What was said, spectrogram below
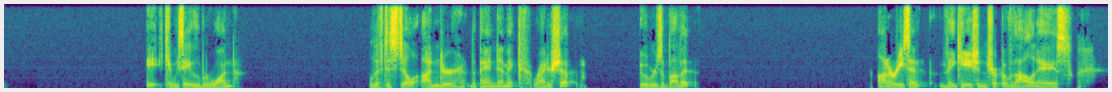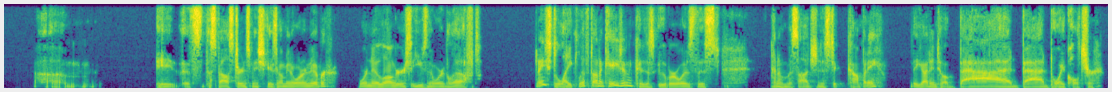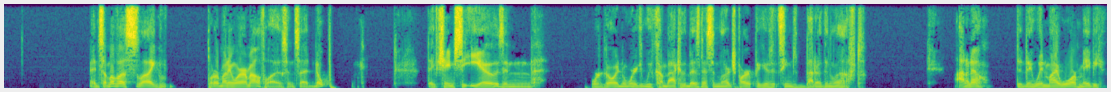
it, can we say Uber won? Lyft is still under the pandemic ridership. Uber's above it. On a recent vacation trip over the holidays, um, it, the spouse turns to me. She goes, "You want me to order an Uber?" We're no longer using the word Lyft. And I used to like Lyft on occasion because Uber was this kind of misogynistic company. They got into a bad, bad boy culture. And some of us like put our money where our mouth was and said, nope. They've changed CEOs and we're going, we we've come back to the business in large part because it seems better than Lyft. I don't know. Did they win my war? Maybe.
